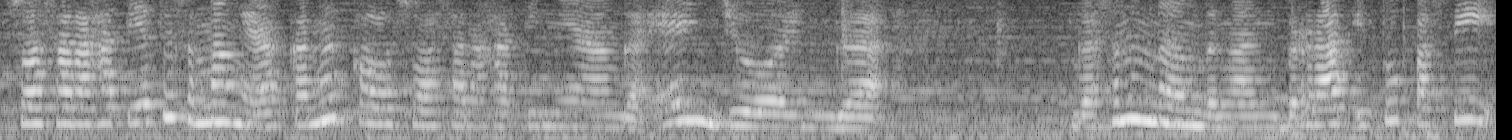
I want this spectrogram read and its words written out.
suasana hatinya tuh senang ya karena kalau suasana hatinya nggak enjoy nggak nggak senang dengan berat itu pasti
